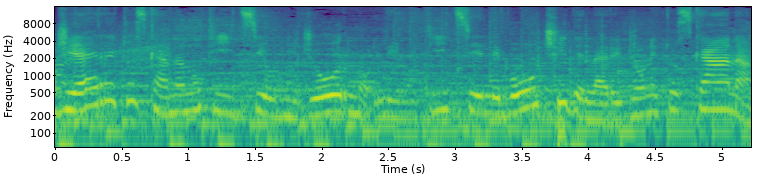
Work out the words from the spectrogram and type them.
GR Toscana Notizie, ogni giorno le notizie e le voci della regione toscana.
